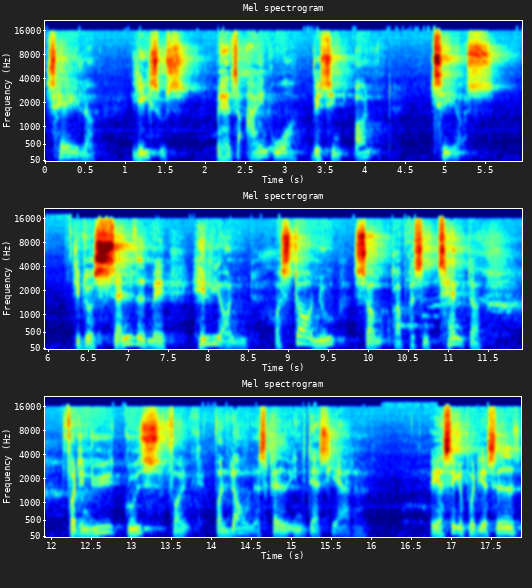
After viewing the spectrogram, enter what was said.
taler Jesus med hans egen ord ved sin ånd til os. De bliver salvet med Helligånden og står nu som repræsentanter for det nye Guds folk, hvor loven er skrevet ind i deres hjerter. Og jeg er sikker på, at de har siddet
